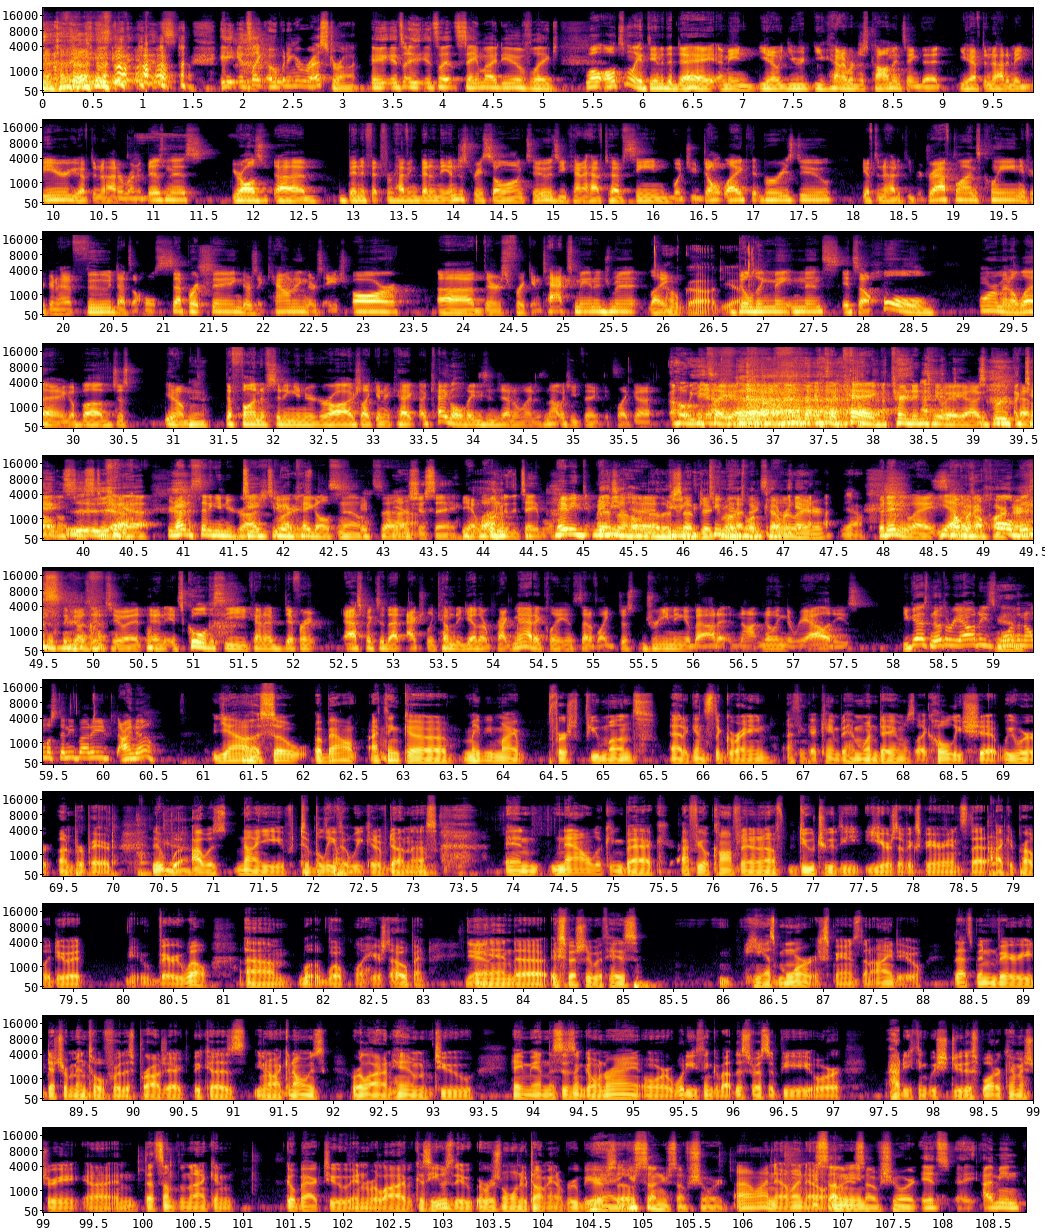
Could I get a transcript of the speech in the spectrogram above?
it's, it's like opening a restaurant. It's it's that same idea of like, Well, ultimately, at the end of the day, I mean, you know, you you kind of were just commenting that you have to know how to make beer, you have to know how to run a business. You're all uh, benefit from having been in the industry so long too, is you kind of have to have seen what you don't like that breweries do. You have to know how to keep your draft lines clean. If you're going to have food, that's a whole separate thing. There's accounting, there's HR, uh, there's freaking tax management, like oh God, yeah. building maintenance. It's a whole arm and a leg above just you know Yeah. the fun of sitting in your garage, like in a keg. A kegel, ladies and gentlemen, is not what you think. It's like a oh yeah, it's a uh, it's a keg turned into a uh, brew a kettle. kegel system. Yeah. Yeah, You're not just sitting in your garage T- doing T-Mark kegels. no. It's uh, let's just say, Yeah, well- under the table. maybe maybe That's a whole uh, other subject two we'll have to cover stone. later. yeah. But anyway, yeah, So there's many a whole business that goes into it, and it's cool to see kind of different aspects of that actually come together pragmatically instead of like just dreaming about it and not knowing the realities. You guys know the realities more than almost anybody I know. Yeah. Huh. So about I think uh maybe my first few months at Against the Grain, I think I came to him one day and was like, "Holy shit, we were unprepared. It Yeah. I was naive to believe that we could have done this." And now looking back, I feel confident enough due to the years of experience that I could probably do it very well. Um, well, well, here's to hoping. Yeah, And uh, especially with his, he has more experience than I do. That's been very detrimental for this project because, you know, I can always rely on him to, hey, man, this isn't going right. Or what do you think about this recipe? Or how do you think we should do this water chemistry? Uh, and that's something that I can go back to and rely because he was the original one who taught me how to brew beer. yeah. so, You're selling yourself short. oh, I know, I know. You're I selling mean, yourself short. It's. I mean,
